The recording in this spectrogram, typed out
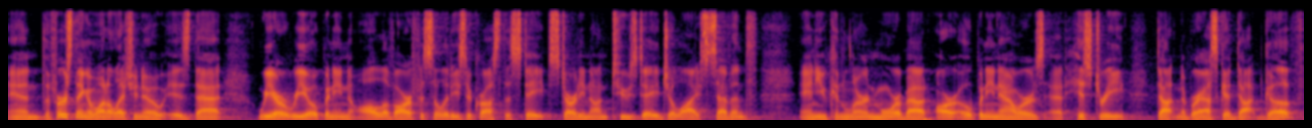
And the first thing I want to let you know is that we are reopening all of our facilities across the state starting on Tuesday, July 7th. And you can learn more about our opening hours at history.nebraska.gov.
